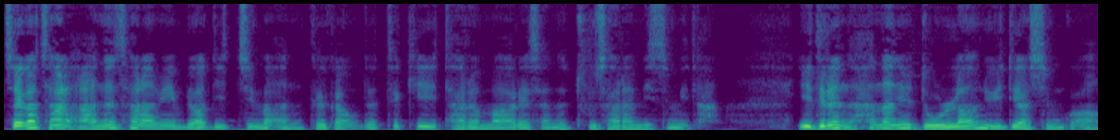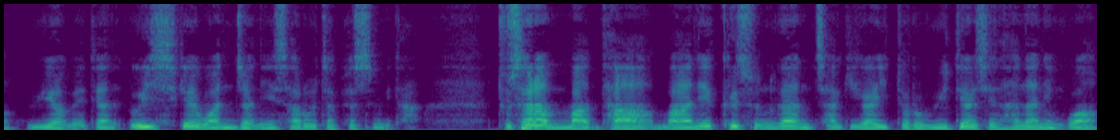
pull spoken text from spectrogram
제가 잘 아는 사람이 몇 있지만 그 가운데 특히 다른 마을에 사는 두 사람이 있습니다. 이들은 하나님의 놀라운 위대하심과 위험에 대한 의식에 완전히 사로잡혔습니다. 두 사람 다 만일 그 순간 자기가 이토록 위대하신 하나님과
